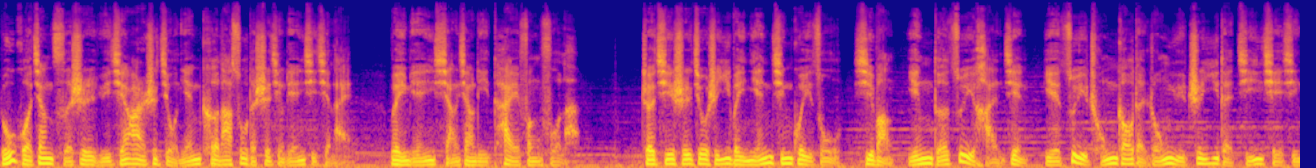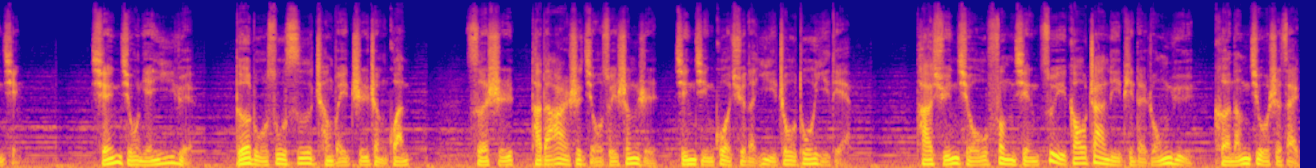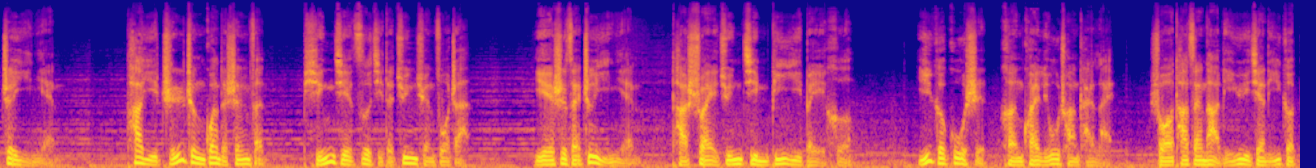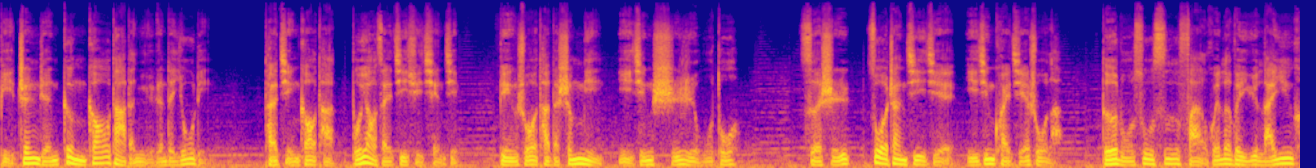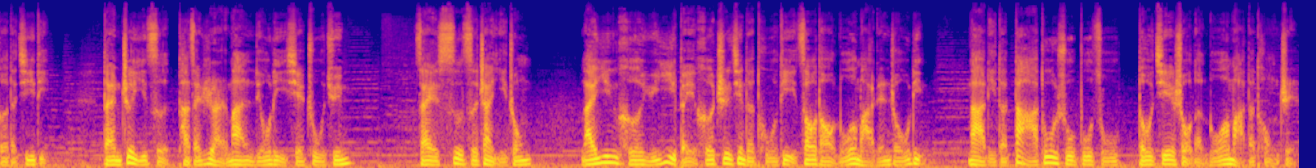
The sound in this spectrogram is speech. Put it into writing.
如果将此事与前二十九年克拉苏的事情联系起来，未免想象力太丰富了。这其实就是一位年轻贵族希望赢得最罕见也最崇高的荣誉之一的急切心情。前九年一月，德鲁苏斯成为执政官，此时他的二十九岁生日仅仅过去了一周多一点。他寻求奉献最高战利品的荣誉，可能就是在这一年。他以执政官的身份，凭借自己的军权作战。也是在这一年，他率军进逼易北河。一个故事很快流传开来，说他在那里遇见了一个比真人更高大的女人的幽灵。他警告他不要再继续前进，并说他的生命已经时日无多。此时作战季节已经快结束了。德鲁苏斯返回了位于莱茵河的基地，但这一次他在日耳曼留了一些驻军。在四次战役中，莱茵河与易北河之间的土地遭到罗马人蹂躏，那里的大多数部族都接受了罗马的统治。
